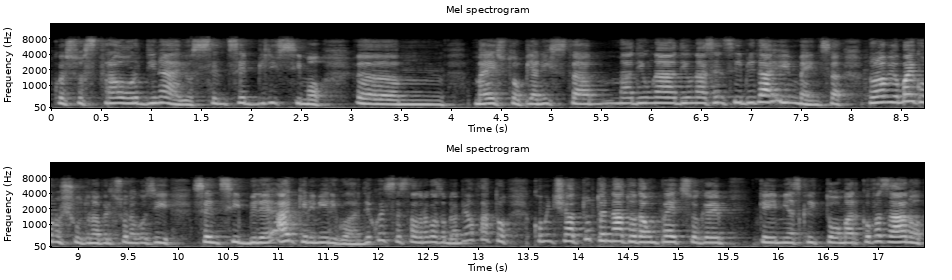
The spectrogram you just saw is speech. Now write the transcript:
questo straordinario, sensibilissimo ehm, maestro pianista, ma di una, di una, sensibilità immensa. Non avevo mai conosciuto una persona così sensibile anche nei miei riguardi. E questa è stata una cosa che abbiamo fatto. Cominciato, tutto è nato da un pezzo che che mi ha scritto Marco Fasano,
